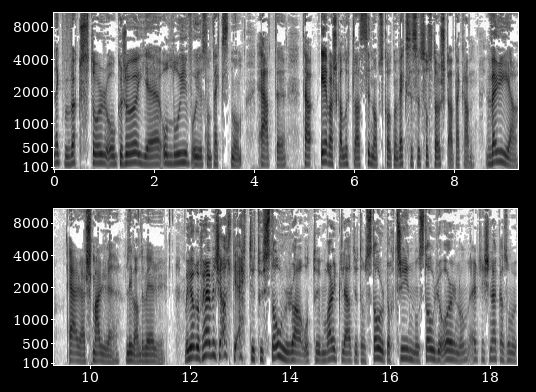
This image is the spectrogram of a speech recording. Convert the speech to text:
nek vøkstor og grøye og loiv og i sånn tekst noen, at uh, Eva skal lukla sinopskodene vekse seg så størst at det kan verja er smarre livande verer. Men jeg har vill ju alltid ett till stora och till markla att utom store doktrin och store årene, är det snacka som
